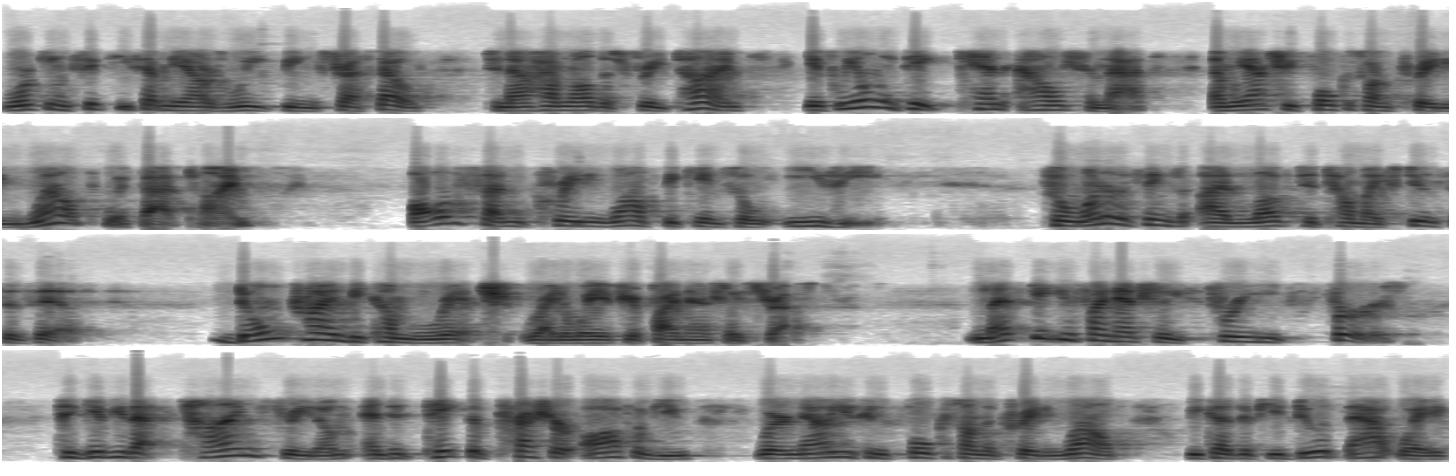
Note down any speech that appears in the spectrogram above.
working 60, 70 hours a week being stressed out to now having all this free time. If we only take 10 hours from that and we actually focus on creating wealth with that time, all of a sudden creating wealth became so easy. So one of the things I love to tell my students is this. Don't try and become rich right away if you're financially stressed. Let's get you financially free first to give you that time freedom and to take the pressure off of you where now you can focus on the creating wealth because if you do it that way,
